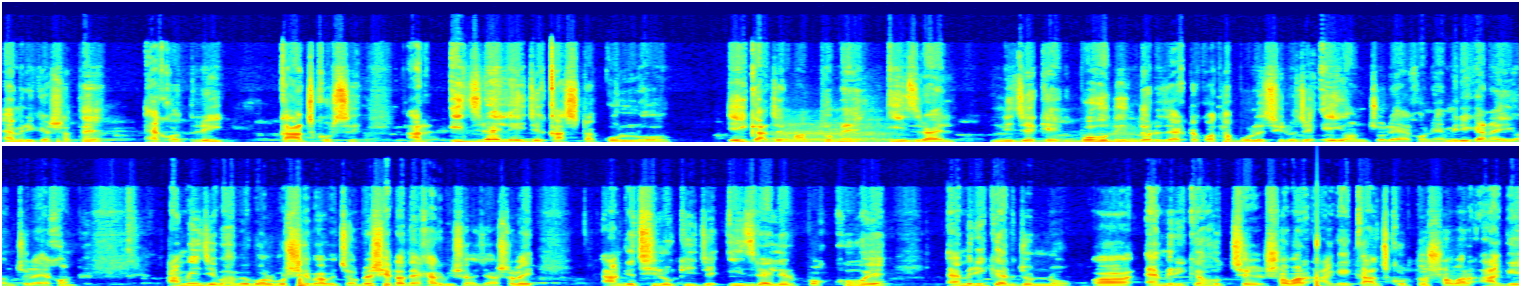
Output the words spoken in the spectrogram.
আমেরিকার সাথে একত্রেই কাজ করছে। আর ইসরায়েল এই যে কাজটা করল, এই কাজের মাধ্যমে ইসরায়েল নিজেকে বহুদিন ধরে যে একটা কথা বলেছিল যে এই অঞ্চলে এখন আমেরিকা না, এই অঞ্চলে এখন আমি যেভাবে বলব সেভাবে চলবে, সেটা দেখার বিষয় যে আসলে আগে ছিল কি যে ইসরায়েলের পক্ষ হয়ে আমেরিকার জন্য আমেরিকা হচ্ছে সবার আগে কাজ করত, সবার আগে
